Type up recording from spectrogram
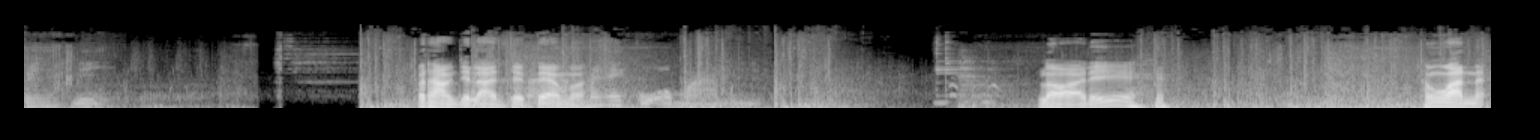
ปิ้งนี่ ก็ถามเจรานเจ็บแต้มเหรอไม่ให้กูเอามา มึง หล่อดิ ทั้งวันน่ะ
